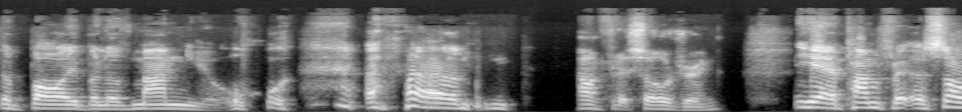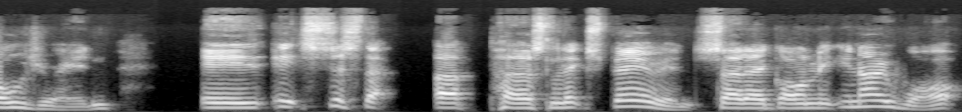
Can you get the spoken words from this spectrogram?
the bible of manual. Um, pamphlet soldiering. yeah pamphlet of soldiering. Is it's just that a personal experience. So they're gone you know what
